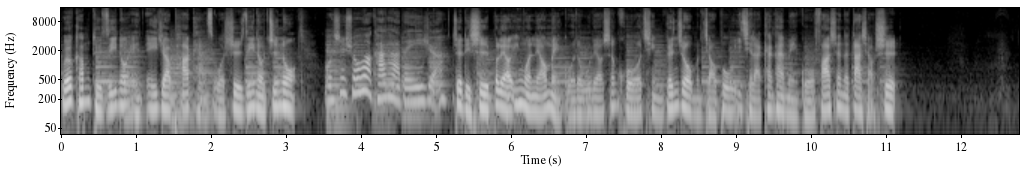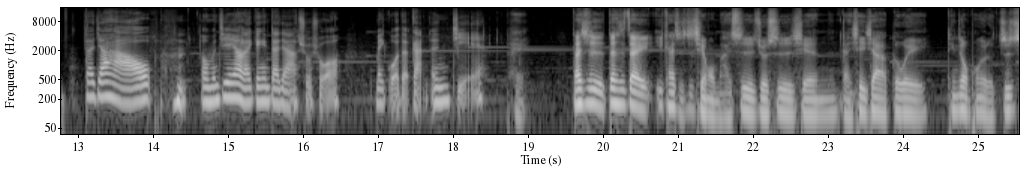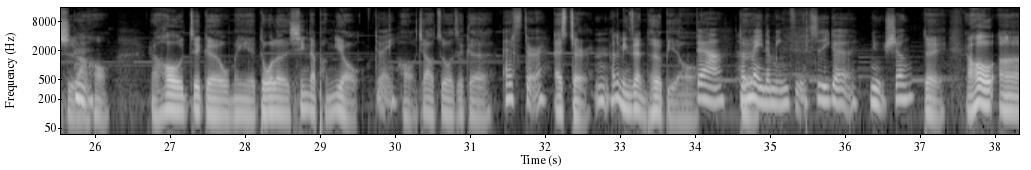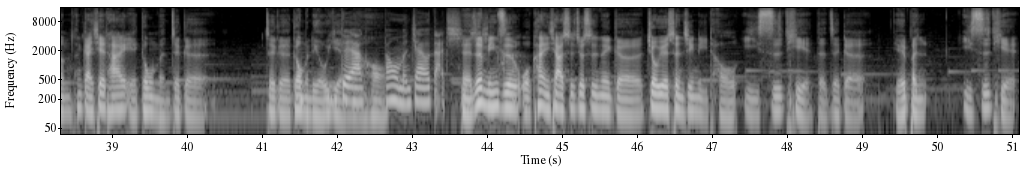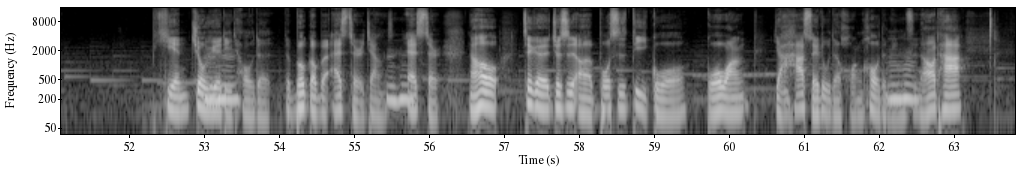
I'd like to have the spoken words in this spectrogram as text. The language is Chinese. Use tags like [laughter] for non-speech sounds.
Welcome to Zeno and Asia Podcast，我是 Zeno 之诺，我是说话卡卡的 Asia，这里是不聊英文聊美国的无聊生活，请跟着我们脚步一起来看看美国发生的大小事。大家好，[laughs] 我们今天要来跟大家说说美国的感恩节。嘿，但是但是在一开始之前，我们还是就是先感谢一下各位听众朋友的支持，然后、嗯、然后这个我们也多了新的朋友。对，哦，叫做这个 Esther，Esther，嗯，她的名字很特别哦。对啊，很美的名字，是一个女生。对，然后嗯，很感谢她也跟我们这个这个跟我们留言，对啊，帮我们加油打气。对，这个名字我看一下是就是那个旧约圣经里头以斯帖的这个有一本以斯帖篇旧约里头的 The Book of Esther 这样子，Esther，然后这个就是呃波斯帝国。国王雅哈水鲁的皇后的名字，嗯、然后他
